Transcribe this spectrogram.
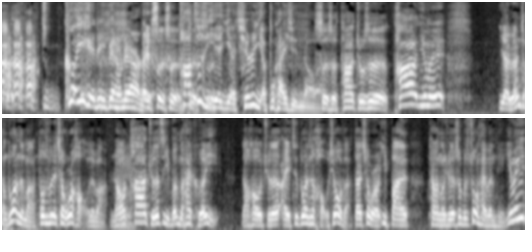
刻意给自己变成这样的。哎是是是他自己也也其实也不开心，你知道吧？是是，他就是他，因为演员讲段子嘛，都是为了效果好，对吧？然后他觉得自己文本还可以，然后觉得哎这段是好笑的，但是效果一般，他可能觉得是不是状态问题？因为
